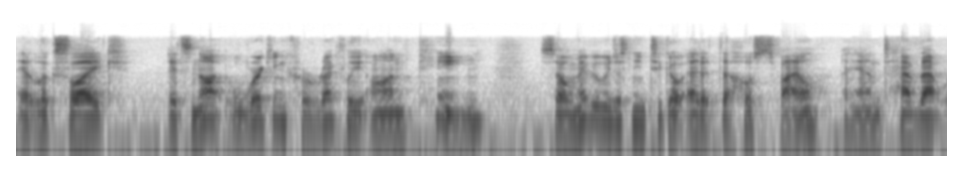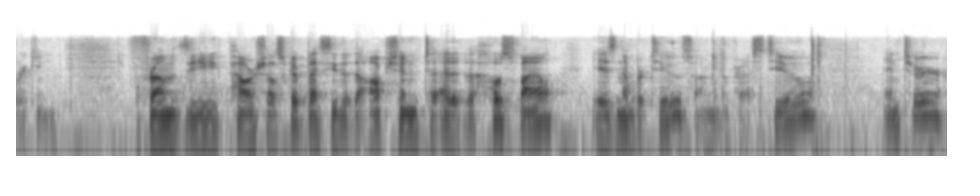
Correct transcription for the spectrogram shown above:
It looks like it's not working correctly on ping, so maybe we just need to go edit the hosts file and have that working. From the PowerShell script, I see that the option to edit the host file is number two, so I'm going to press two, enter,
